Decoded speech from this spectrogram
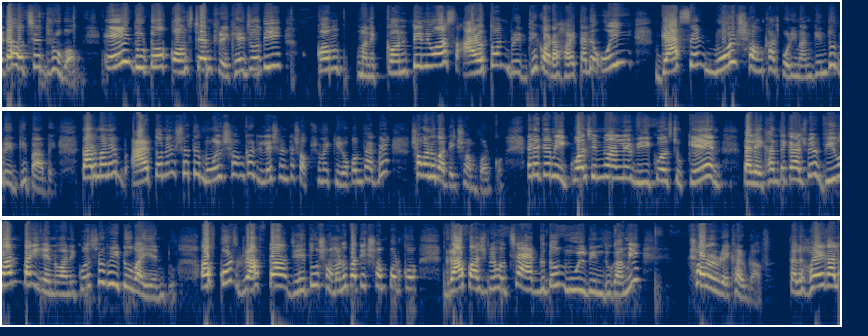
এটা হচ্ছে ধ্রুবক। এই দুটো কনস্ট্যান্ট রেখে যদি কম মানে কন্টিনিউয়াস আয়তন বৃদ্ধি করা হয়, তাহলে ওই গ্যাসের মোল সংখ্যার পরিমাণ কিন্তু বৃদ্ধি পাবে। তার মানে আয়তনের সাথে মোল সংখ্যার রিলেশনটা সবসময় কীরকম থাকবে? সমানুপাতিক সম্পর্ক। এটাকে আমি ইকুয়াল চিহ্ন আনলে V equals to K N তাহলে এখান থেকে আসবে V one by N one equals to V two by N two of course গ্রাফটা যেহেতু সমানুপাতিক সম্পর্ক গ্রাফ আসবে হচ্ছে একদম মূল বিন্দুগামী সরলরেখার গ্রাফ তাহলে হয়ে গেল,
